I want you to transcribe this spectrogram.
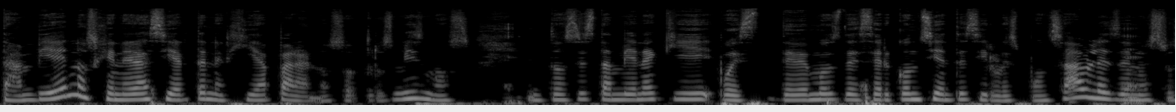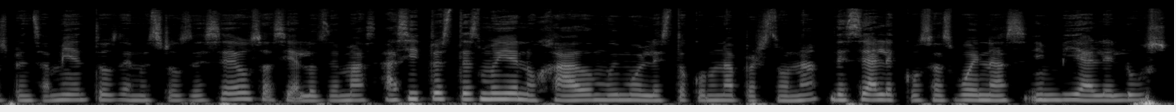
también nos genera cierta energía para nosotros mismos. Entonces, también aquí aquí pues debemos de ser conscientes y responsables de nuestros pensamientos, de nuestros deseos hacia los demás. Así tú estés muy enojado, muy molesto con una persona, deseale cosas buenas, envíale luz,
